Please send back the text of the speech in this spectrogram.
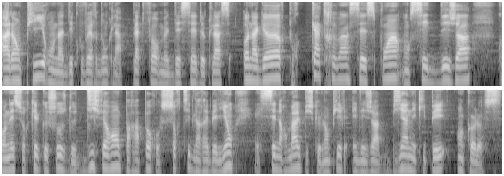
à l'Empire. On a découvert donc la plateforme d'essai de classe Onager pour 96 points, on sait déjà qu'on est sur quelque chose de différent par rapport aux sorties de la rébellion, et c'est normal puisque l'Empire est déjà bien équipé en colosse.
